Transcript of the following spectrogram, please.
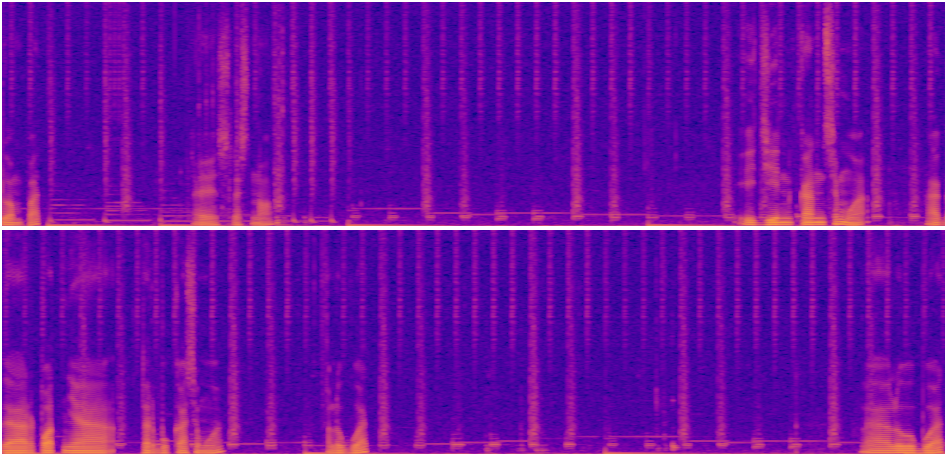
S24 eh slash 0 izinkan semua agar potnya terbuka semua. Lalu buat. Lalu buat.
